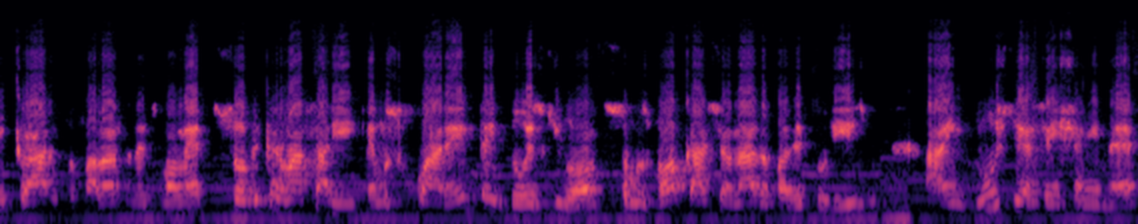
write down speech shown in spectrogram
E claro, estou falando nesse momento sobre Camaçari. Temos 42 quilômetros, somos vocacionados a fazer turismo a indústria sem chaminé,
